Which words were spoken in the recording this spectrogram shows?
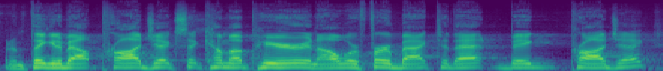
When I'm thinking about projects that come up here, and I'll refer back to that big project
